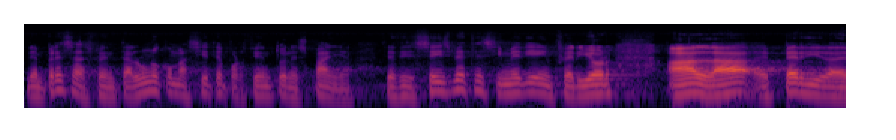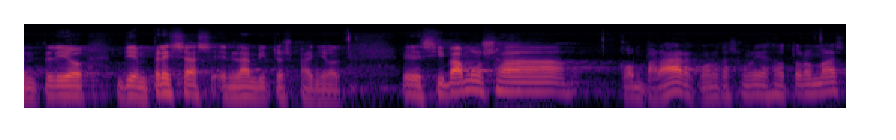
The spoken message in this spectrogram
de empresas frente al 1,7% en España. Es decir, seis veces y media inferior a la eh, pérdida de empleo de empresas en el ámbito español. Eh, si vamos a comparar con otras comunidades autónomas,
